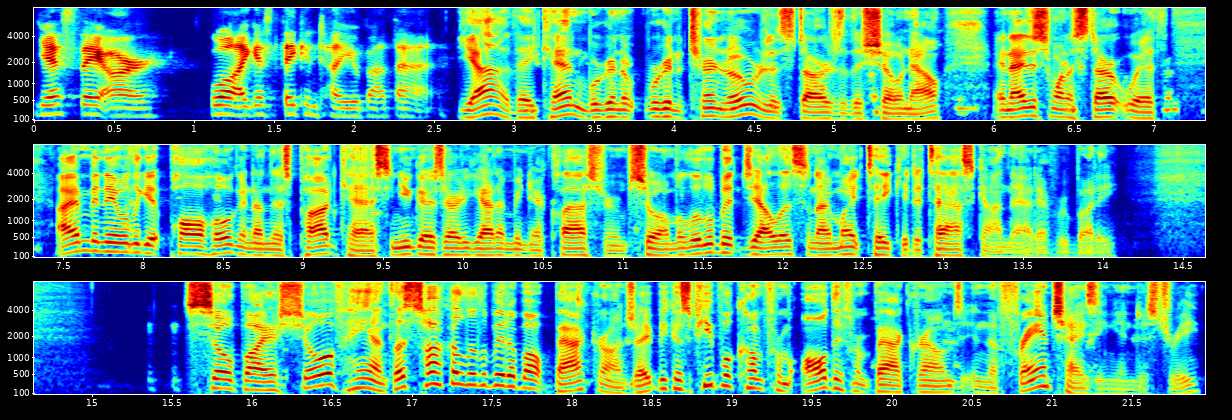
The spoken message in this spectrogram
Yes, they are. Well, I guess they can tell you about that. Yeah, they can. We're gonna we're gonna turn it over to the stars of the show now, and I just want to start with I haven't been able to get Paul Hogan on this podcast, and you guys already got him in your classroom, so I'm a little bit jealous, and I might take you to task on that, everybody. So, by a show of hands, let's talk a little bit about backgrounds, right? Because people come from all different backgrounds in the franchising industry.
